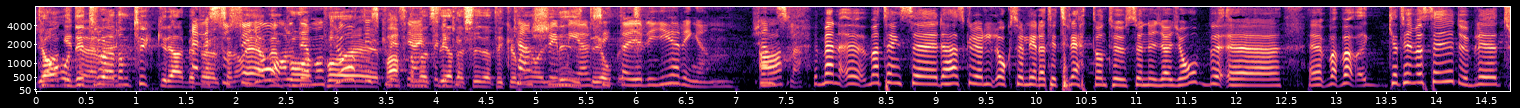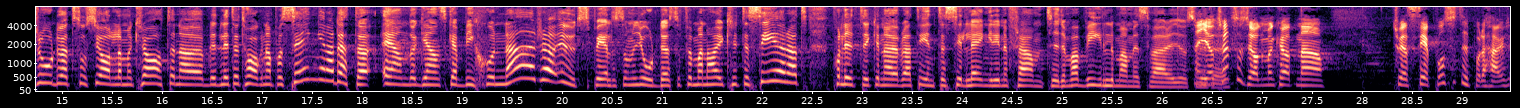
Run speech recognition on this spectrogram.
Ja, och det över. tror jag de tycker i arbetarrörelsen. Och även på, på, socialdemokratisk på vet jag inte. Det kanske är mer sitta jobbigt. i regeringen. Känsla. Ja, men eh, man tänker sig, det här skulle också leda till 13 000 nya jobb. Eh, eh, Katrin, vad säger du? Tror du att Socialdemokraterna blir lite tagna på sängen av detta ändå ganska visionära utspel som gjordes? För man har ju kritiserat politikerna över att inte se längre in i framtiden. Vad vill man med Sverige och så Nej, vidare? Jag tror att Socialdemokraterna tror jag ser positivt på det här.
